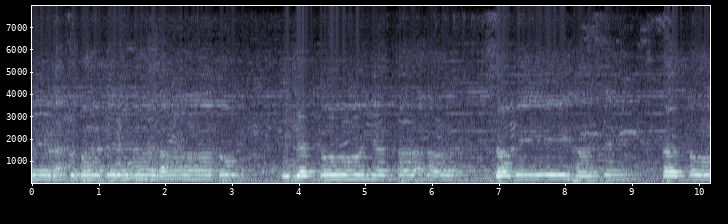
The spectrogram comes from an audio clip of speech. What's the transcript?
ृहस्पति ददातु यतो यतः समेहसे ततो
